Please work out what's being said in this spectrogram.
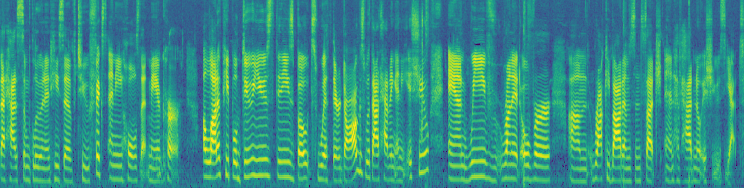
that has some glue and adhesive to fix any holes that may occur. A lot of people do use these boats with their dogs without having any issue, and we've run it over um, rocky bottoms and such and have had no issues yet.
